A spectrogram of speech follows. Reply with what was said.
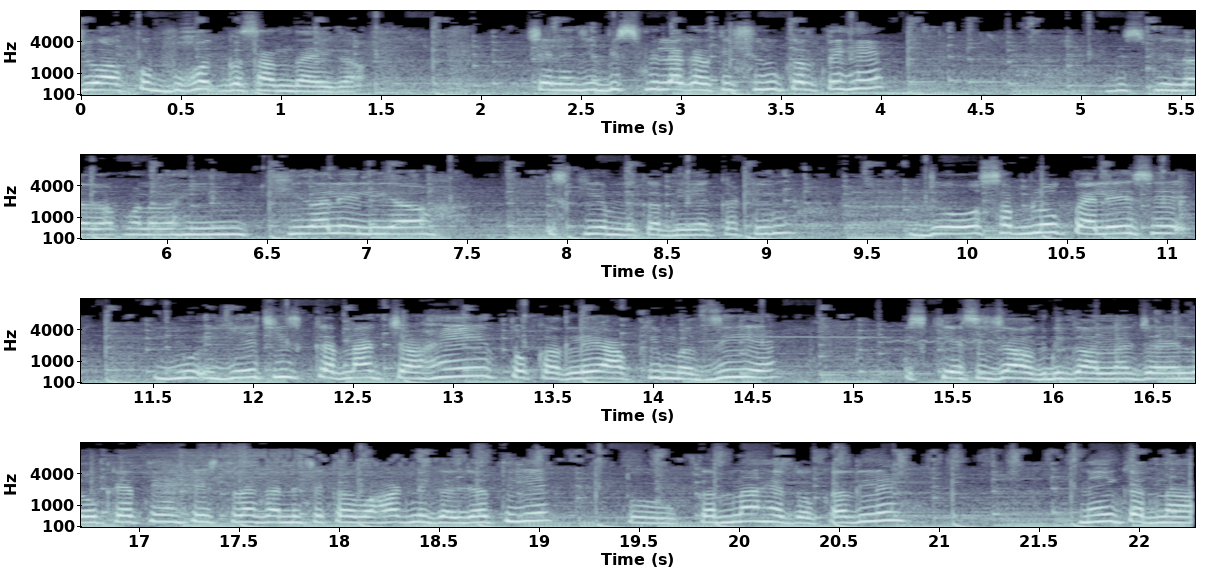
जो आपको बहुत पसंद आएगा। चलें जी, बिस्मिल्लाह करके शुरू करते हैं। बिस्मिल्लाहिर्रहमानिर्रहीम, खीरा ले लिया। इसकी हमने करनी है कटिंग। जो सब लोग पहले से ये चीज़ करना चाहें तो कर ले, आपकी मर्ज़ी है। इसकी ऐसी झाग निकालना चाहें। लोग कहते हैं कि इस तरह करने से करवाहट निकल जाती है तो करना है तो कर लें। नहीं करना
